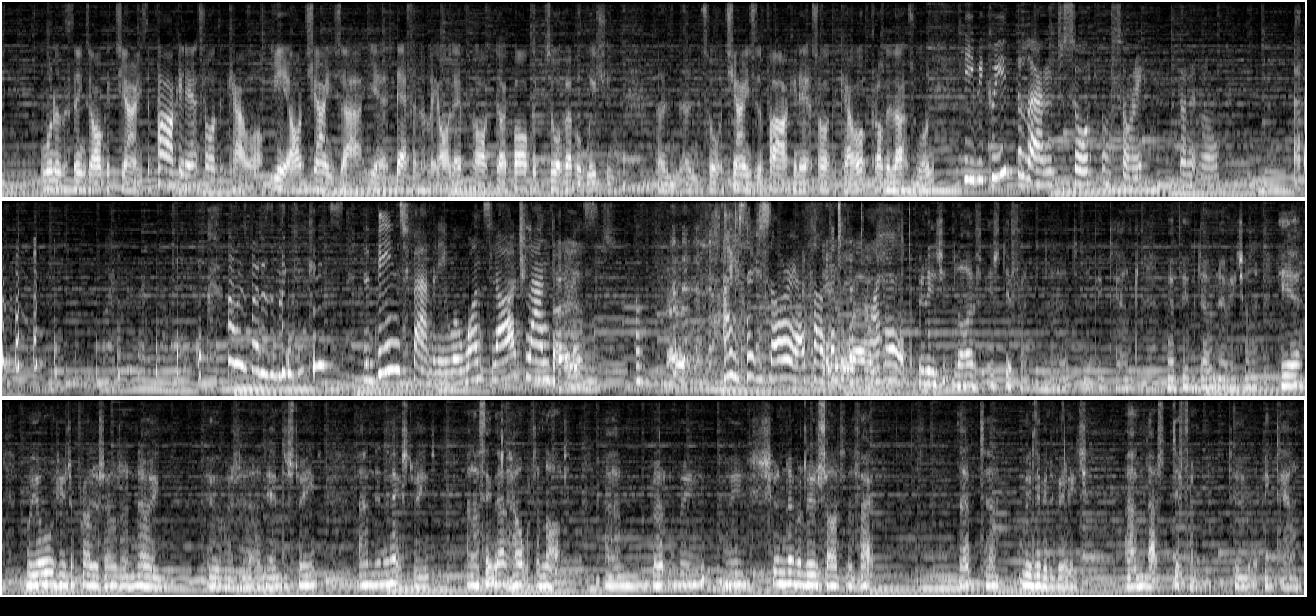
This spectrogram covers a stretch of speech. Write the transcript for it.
One of the things I could change, the parking outside the co-op, yeah, I'd change that, yeah, definitely. I'd, have, I'd if I could sort of have a wish and, and, and sort of change the parking outside the co-op, probably that's one. He bequeathed the land to sort, oh sorry, done it wrong. I'm as bad as the blinking kids. The Beans family were once large landowners. Oh, I'm so sorry, I can't get it into my head. Village life is different to the, to the big towns where people don't know each other. Here, we always used to pride ourselves on knowing who was uh, at the end of the street and in the next street, and I think that helped a lot. Um, but we, we should never lose sight of the fact that uh, we live in a village, and that's different to a big town.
